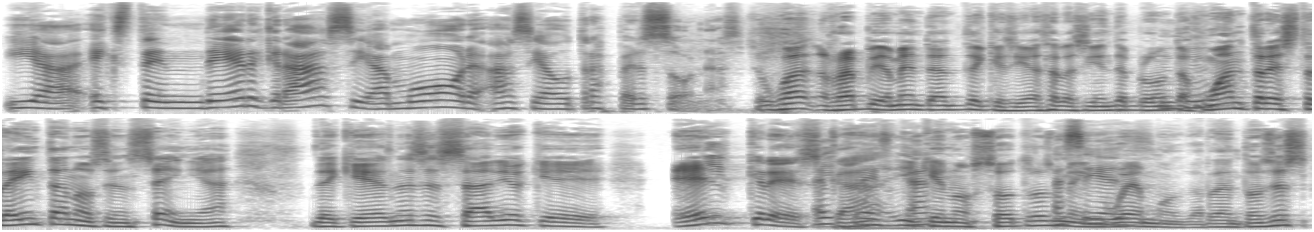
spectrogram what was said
y a extender gracia, amor hacia otras personas. Juan, rápidamente, antes de que sigas a la siguiente pregunta, Juan 3:30 nos enseña de que es necesario que él crezca, y que nosotros menguemos, ¿verdad? Entonces,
